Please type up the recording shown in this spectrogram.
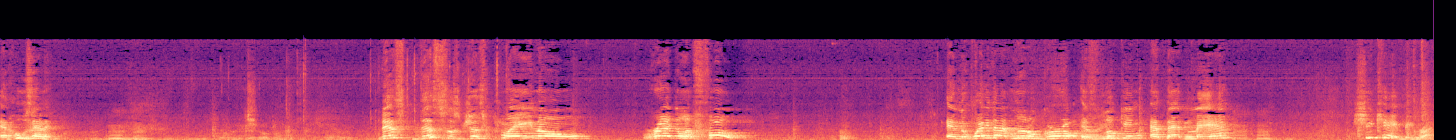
at who's in it. Mm-hmm. This this is just plain old regular folk. And the way that little girl is looking at that man, she can't be right.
